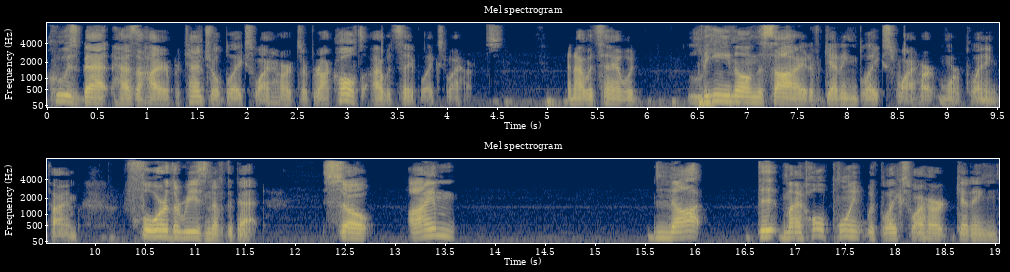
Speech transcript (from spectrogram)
whose bat has a higher potential, Blake Swihart's or Brock Holt's? I would say Blake Swihart's. And I would say I would lean on the side of getting Blake Swihart more playing time for the reason of the bat. So I'm not my whole point with Blake Swihart getting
